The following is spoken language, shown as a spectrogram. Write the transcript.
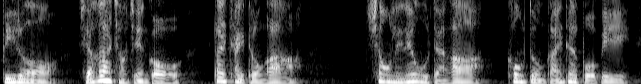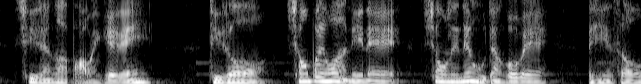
ပြီးတော့ရခချောင်ချင်းကိုတိုက်ခိုက်တုန်းကရှောင်းလင်တဲ့ဝူတန်ကခုံတုံကိုင်းတက်ပို့ပြီးခြေတန်းကပါဝင်ခဲ့တယ်။ဒီတော့ရှောင်းပိုင်းဝအနေနဲ့ရှောင်းလင်တဲ့ဝူတန်ကိုပဲအရင်ဆုံး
